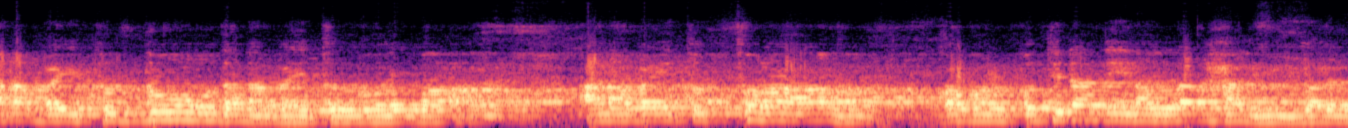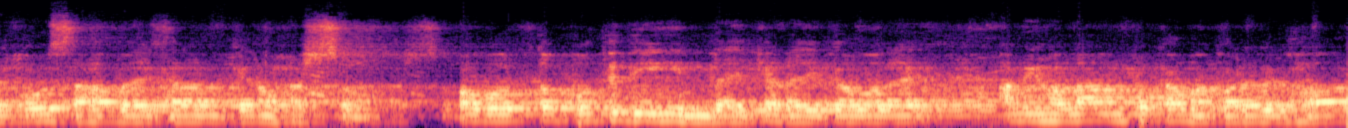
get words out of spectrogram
আনাবাইতুর দুধ আনাবাইতুল গরবা আনাবাইতুর তোরা। কবর প্রতিটা দিন আল্লাহর বলেন কেন তো প্রতিদিন আমি হলাম পোকামাকড়ের ঘর,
